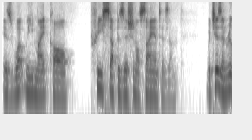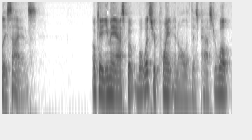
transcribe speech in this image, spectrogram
is what we might call presuppositional scientism, which isn't really science. Okay, you may ask, but what's your point in all of this, Pastor? Well,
